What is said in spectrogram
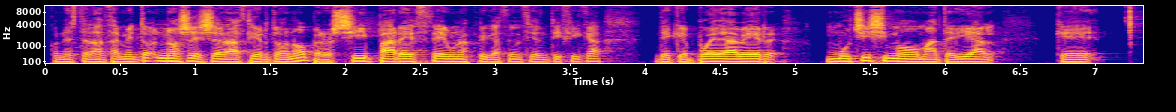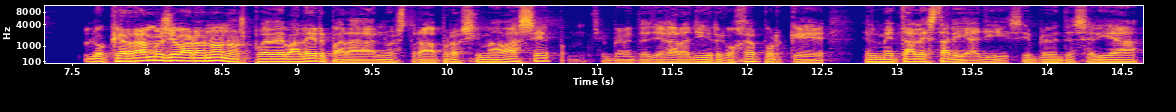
con este lanzamiento. No sé si será cierto o no, pero sí parece una explicación científica de que puede haber muchísimo material que lo querramos llevar o no nos puede valer para nuestra próxima base, simplemente llegar allí y recoger porque el metal estaría allí, simplemente sería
